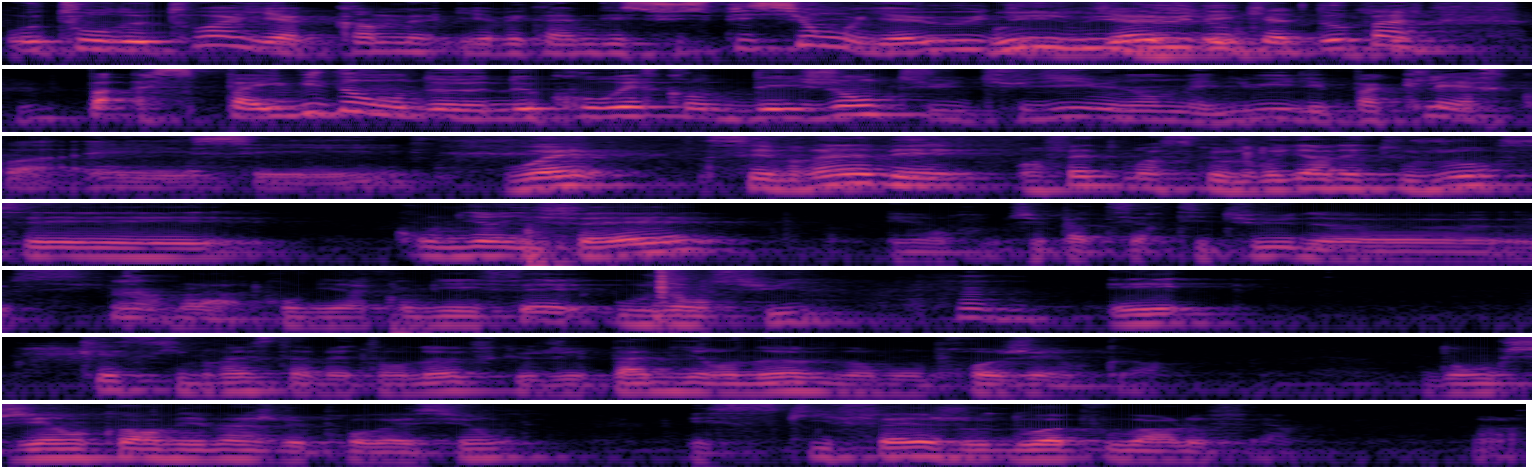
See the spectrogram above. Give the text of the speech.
autour de toi il y a quand même il y avait quand même des suspicions il y a eu des, Oui, oui, il y a eu des cas de dopage c'est pas évident de, de courir contre des gens tu, tu dis non mais lui il est pas clair quoi et c'est ouais, c'est vrai, mais en fait, moi, ce que je regardais toujours, c'est combien il fait. Et j'ai pas de certitude, euh, si- voilà, combien, combien il fait, où j'en suis, Mhm. et qu'est-ce qui me reste à mettre en œuvre que j'ai pas mis en œuvre dans mon projet encore. Donc j'ai encore des marges de progression, et ce qu'il fait, je dois pouvoir le faire. Voilà.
